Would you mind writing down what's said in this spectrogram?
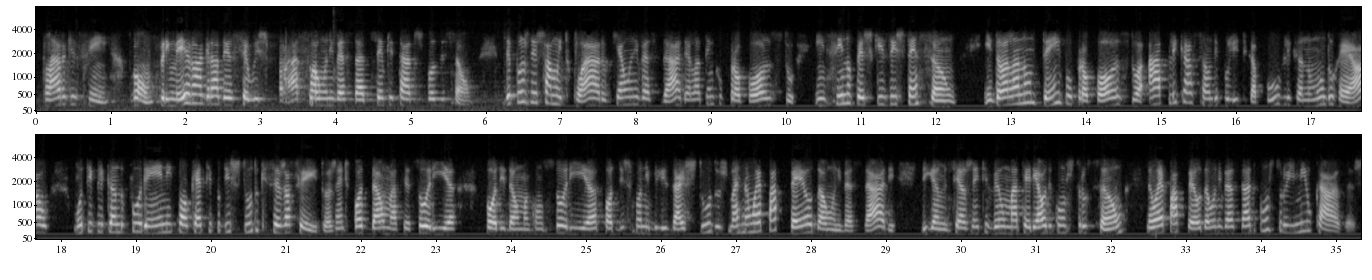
Claro que sim. Bom, primeiro agradecer o espaço, a universidade sempre está à disposição. Depois deixar muito claro que a universidade ela tem por propósito ensino, pesquisa e extensão. Então ela não tem por propósito a aplicação de política pública no mundo real, multiplicando por N qualquer tipo de estudo que seja feito. A gente pode dar uma assessoria, pode dar uma consultoria, pode disponibilizar estudos, mas não é papel da universidade, digamos, se a gente vê um material de construção, não é papel da universidade construir mil casas.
